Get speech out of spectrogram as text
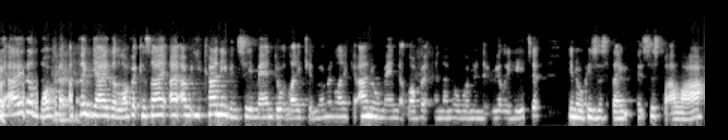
you either love it. I think you either love it because I, I, I, you can't even say men don't like it, women like it. I know men that love it, and I know women that really hate it. You know, because just think it's just like a laugh.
